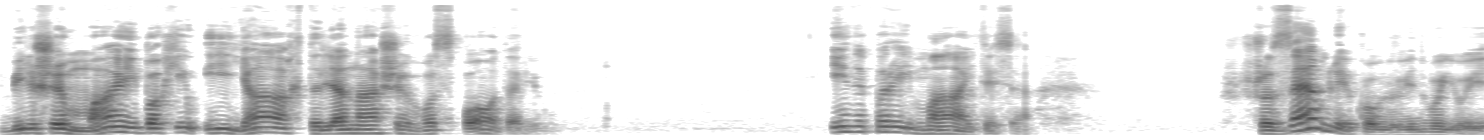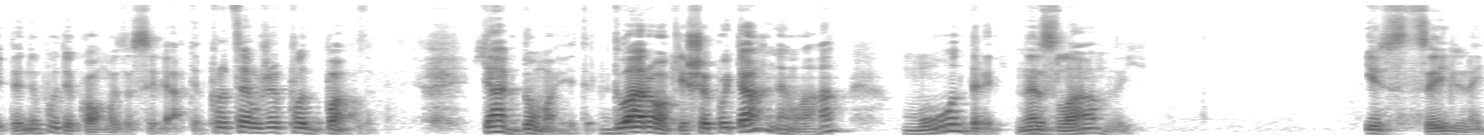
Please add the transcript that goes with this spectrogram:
більше майбахів і яхт для наших господарів. І не переймайтеся, що землю, яку ви відвоюєте, не буде кому заселяти. Про це вже подбали. Як думаєте, два роки ще потягнемо, а? Мудрий, незламний і сильний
